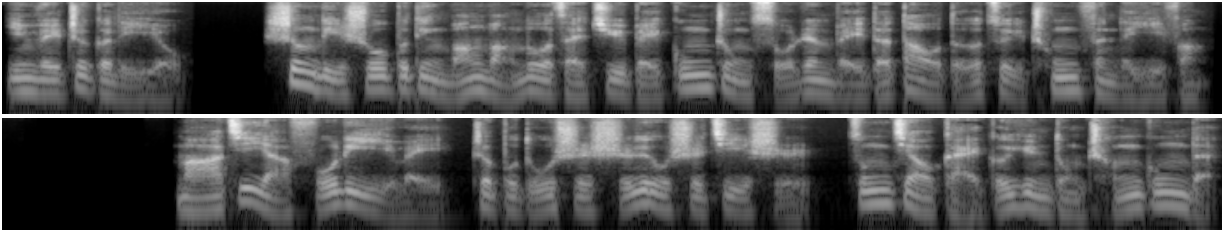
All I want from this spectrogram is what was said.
因为这个理由。胜利说不定往往落在具备公众所认为的道德最充分的一方。马基雅弗利以为，这不独是十六世纪时宗教改革运动成功的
